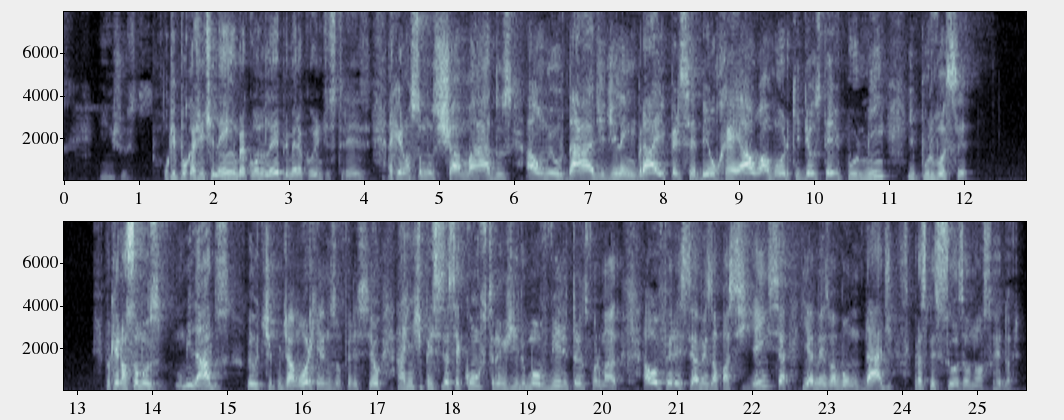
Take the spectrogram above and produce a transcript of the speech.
injustos. O que pouca gente lembra quando lê 1 Coríntios 13 é que nós somos chamados à humildade de lembrar e perceber o real amor que Deus teve por mim e por você. Porque nós somos humilhados pelo tipo de amor que ele nos ofereceu, a gente precisa ser constrangido, movido e transformado a oferecer a mesma paciência e a mesma bondade para as pessoas ao nosso redor.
